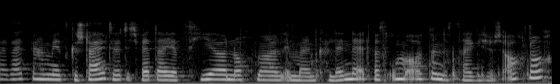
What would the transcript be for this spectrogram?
Zwei Seiten haben wir jetzt gestaltet. Ich werde da jetzt hier nochmal in meinem Kalender etwas umordnen. Das zeige ich euch auch noch.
